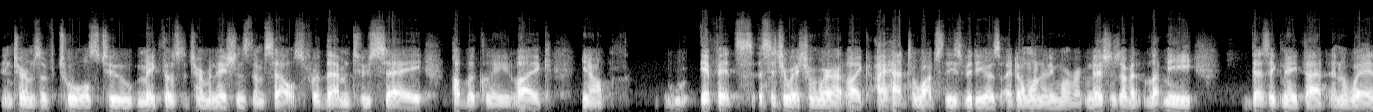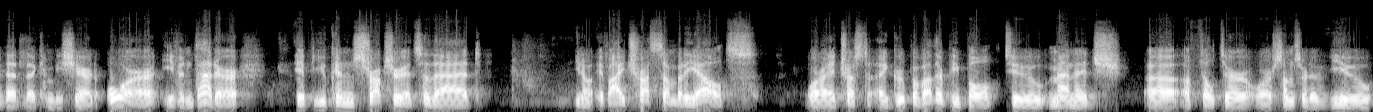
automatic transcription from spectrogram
in terms of tools to make those determinations themselves. For them to say publicly, like you know, if it's a situation where like I had to watch these videos, I don't want any more recommendations of it. Let me designate that in a way that that can be shared. Or even better, if you can structure it so that you know, if I trust somebody else or I trust a group of other people to manage uh, a filter or some sort of view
